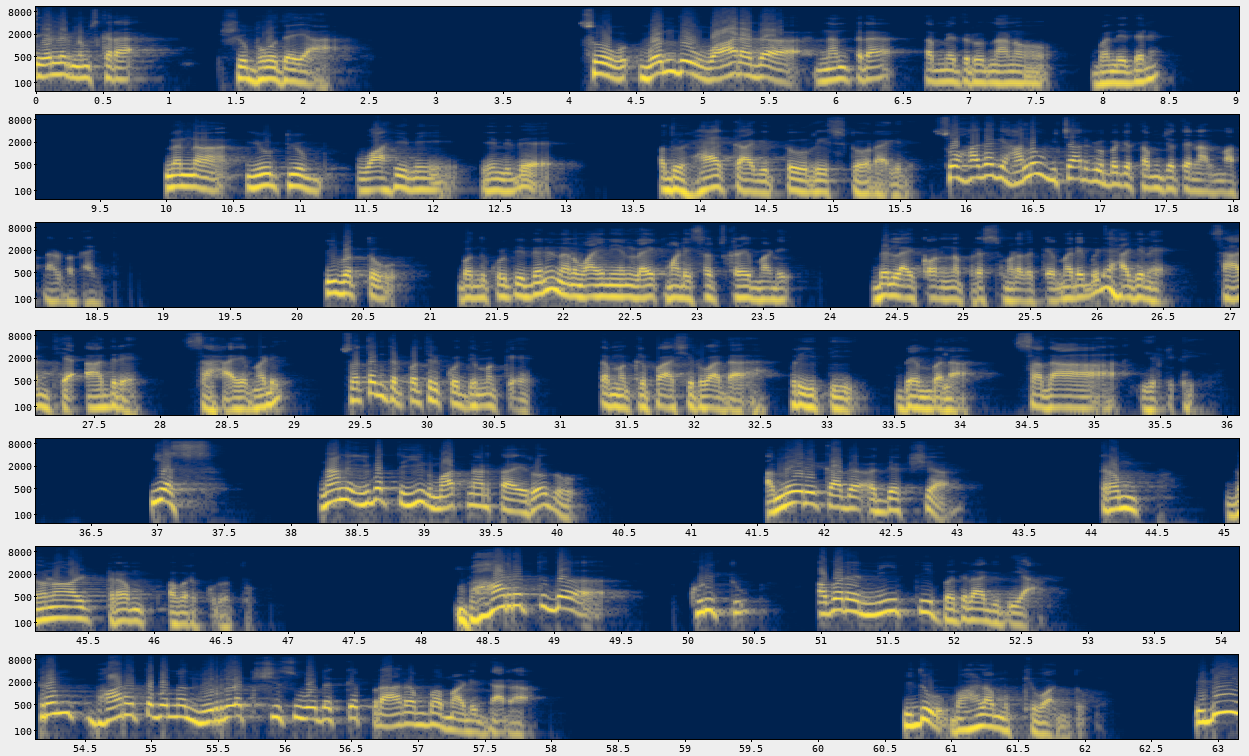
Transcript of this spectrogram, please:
ಎಲ್ಲರಿಗೂ ನಮಸ್ಕಾರ. ಶುಭೋದಯ. ಸೊ ಒಂದು ವಾರದ ನಂತರ ತಮ್ಮೆದುರು ನಾನು ಬಂದಿದ್ದೇನೆ. ನನ್ನ ಯೂಟ್ಯೂಬ್ ವಾಹಿನಿ ಏನಿದೆ, ಅದು ಹ್ಯಾಕ್ ಆಗಿತ್ತು ರೀಸ್ಟೋರ್ ಆಗಿದೆ. ಸೊ ಹಾಗಾಗಿ ಹಲವು ವಿಚಾರಗಳ ಬಗ್ಗೆ ತಮ್ಮ ಜೊತೆ ನಾನು ಮಾತನಾಡಬೇಕಾಗಿತ್ತು. ಇವತ್ತು ಬಂದು ಕುಳಿತಿದ್ದೇನೆ. ನನ್ನ ವಾಹಿನಿಯನ್ನು ಲೈಕ್ ಮಾಡಿ ಸಬ್ಸ್ಕ್ರೈಬ್ ಮಾಡಿ ಬೆಲ್ ಐಕಾನ್ನ ಪ್ರೆಸ್ ಮಾಡೋದಕ್ಕೆ ಮರಿಬೇಡಿ. ಹಾಗೆಯೇ ಸಾಧ್ಯ ಆದರೆ ಸಹಾಯ ಮಾಡಿ. ಸ್ವತಂತ್ರ ಪತ್ರಿಕೋದ್ಯಮಕ್ಕೆ ತಮ್ಮ ಕೃಪಾಶೀರ್ವಾದ ಪ್ರೀತಿ, ಬೆಂಬಲ ಸದಾ ಇರಲಿ. ಎಸ್ ನಾನು ಇವತ್ತು ಈಗ ಮಾತನಾಡ್ತಾ ಇರೋದು ಅಮೇರಿಕಾದ ಅಧ್ಯಕ್ಷ ಟ್ರಂಪ್, ಡೊನಾಲ್ಡ್ ಟ್ರಂಪ್ ಅವರ ಕುರಿತು. ಭಾರತದ ಕುರಿತು ಅವರ ನೀತಿ ಬದಲಾಗಿದೆಯಾ? ಟ್ರಂಪ್ ಭಾರತವನ್ನು ನಿರ್ಲಕ್ಷಿಸುವುದಕ್ಕೆ ಪ್ರಾರಂಭ ಮಾಡಿದ್ದಾರಾ? ಇದು ಬಹಳ ಮುಖ್ಯವಾದ್ದು. ಇಡೀ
